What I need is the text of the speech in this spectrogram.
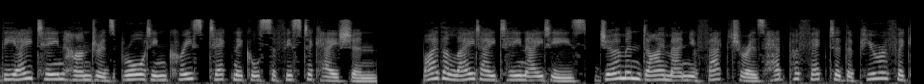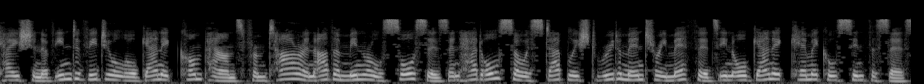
The 1800s brought increased technical sophistication. By the late 1880s, German dye manufacturers had perfected the purification of individual organic compounds from tar and other mineral sources and had also established rudimentary methods in organic chemical synthesis.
